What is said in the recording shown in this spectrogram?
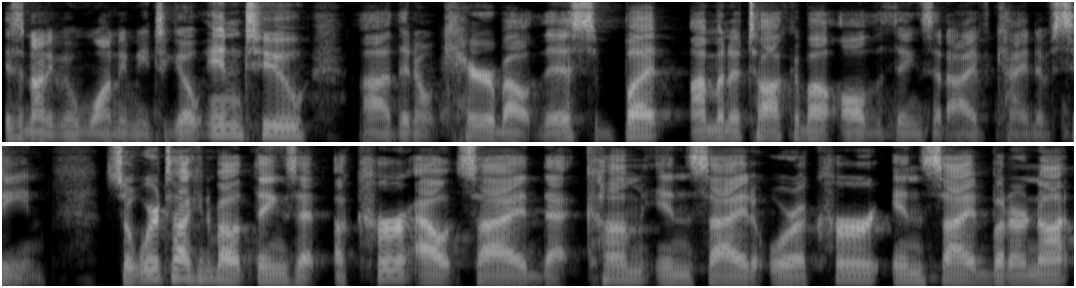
is not even wanting me to go into. Uh, they don't care about this, but I'm going to talk about all the things that I've kind of seen. So we're talking about things that occur outside, that come inside, or occur inside, but are not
